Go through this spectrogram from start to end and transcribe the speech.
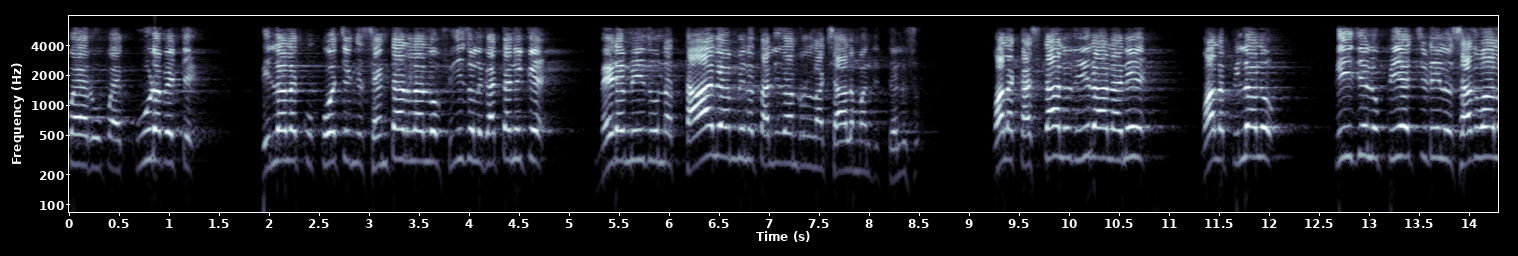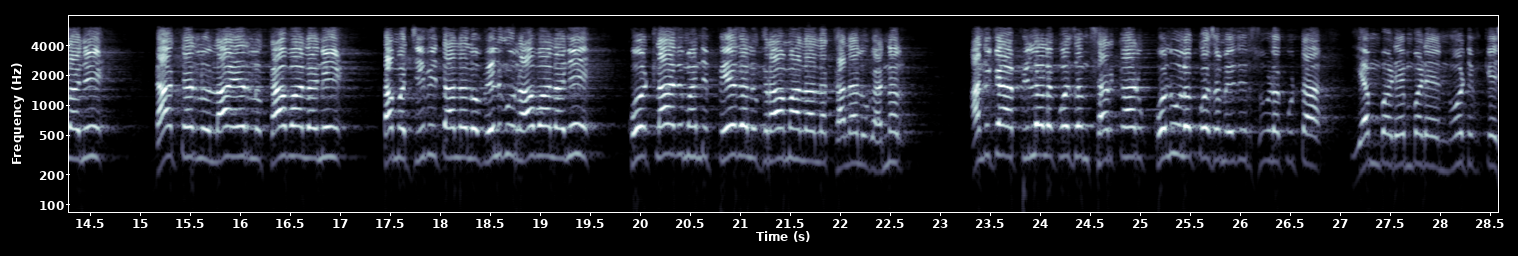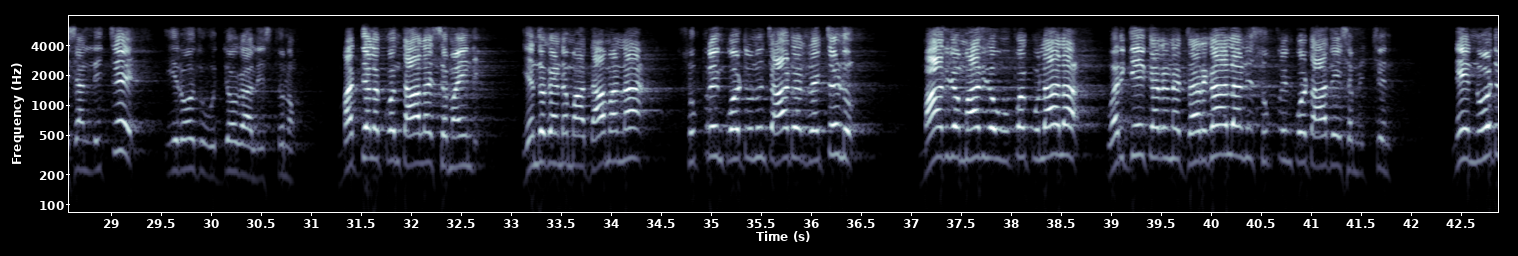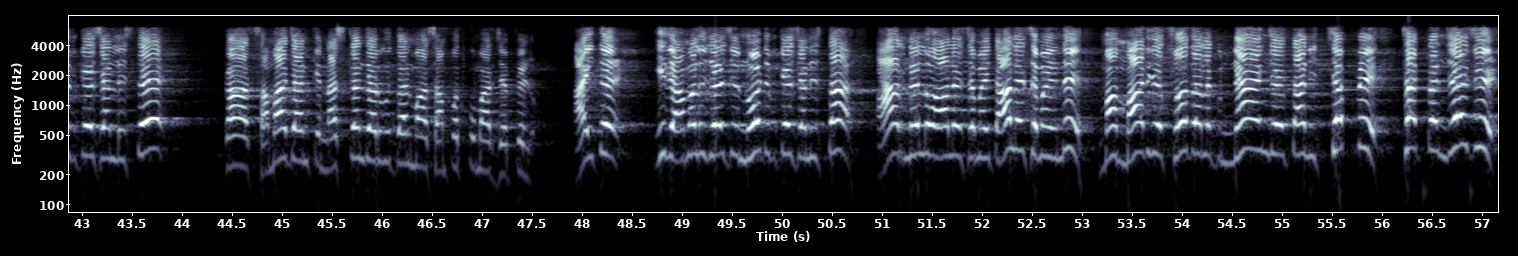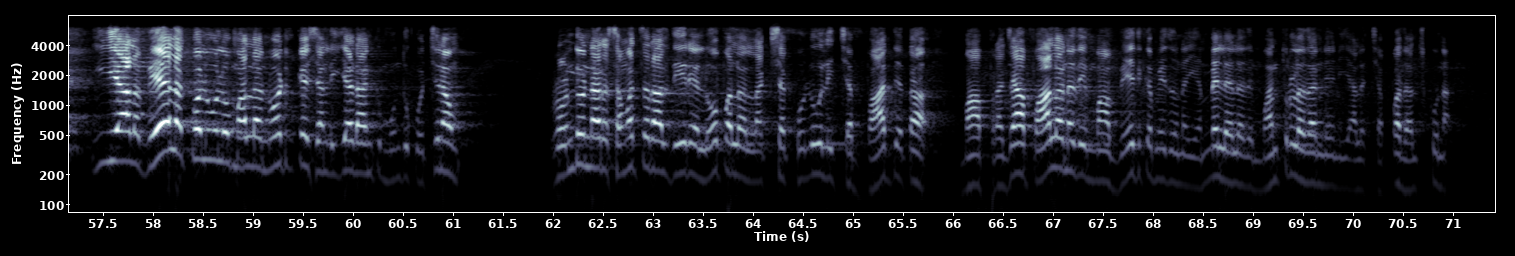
రూపాయి రూపాయి కూడబెట్టి పిల్లలకు కోచింగ్ సెంటర్లలో ఫీజులు కట్టనికే మెడ మీద ఉన్న తాలి అమ్మిన తల్లిదండ్రులు నాకు చాలామంది తెలుసు. వాళ్ళ కష్టాలు తీరాలని వాళ్ళ పిల్లలు పీజీలు పిహెచ్డీలు చదవాలని డాక్టర్లు లాయర్లు కావాలని తమ జీవితాలలో వెలుగు రావాలని కోట్లాది మంది పేదలు గ్రామాలలో కలలు అన్నారు అందుకే ఆ పిల్లల కోసం సర్కారు కొలువుల కోసం ఎదురు చూడకుండా ఎంబడెంబడే నోటిఫికేషన్లు ఇచ్చి ఈరోజు ఉద్యోగాలు ఇస్తున్నాం. మధ్యలో కొంత ఆలస్యమైంది. ఎందుకంటే మా దామన్న సుప్రీంకోర్టు నుంచి ఆర్డర్ తెచ్చిండు. మాదిగా మాదిగా ఉపకులాల వర్గీకరణ జరగాలని సుప్రీంకోర్టు ఆదేశం ఇచ్చింది. నేను నోటిఫికేషన్లు ఇస్తే గా సమాజానికి నష్టం జరుగుతుందని మా సంపత్ కుమార్ చెప్పిండు. అయితే ఇది అమలు చేసి నోటిఫికేషన్ ఇస్తా ఆరు నెలలు ఆలస్యం అయితే ఆలస్యమైంది మా మాదిగ సోదరులకు న్యాయం చేస్తా అని చెప్పి చట్ట ఇవాళ వేల కొలువులు మళ్ళా నోటిఫికేషన్లు ఇవ్వడానికి ముందుకు వచ్చినాం. రెండున్నర సంవత్సరాలు తీరే లోపల లక్ష కొలువులు ఇచ్చే బాధ్యత మా ప్రజాపాలనది మా వేదిక మీద ఉన్న ఎమ్మెల్యేలది మంత్రులదని నేను ఇలా చెప్పదలుచుకున్నా.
